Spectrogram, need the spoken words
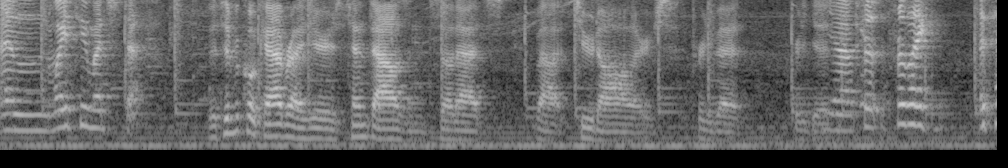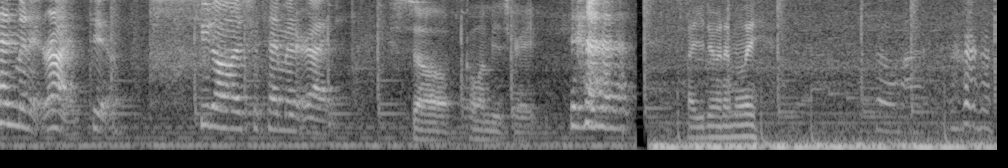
and way too much stuff. The typical cab ride here is 10,000, so that's about $2. Pretty bad. Pretty good. Yeah, for, for like a 10 minute ride too. Two dollars for 10 minute ride. So, Colombia's great. so How you doing, Emily? So hot.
